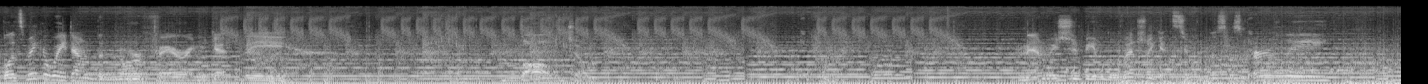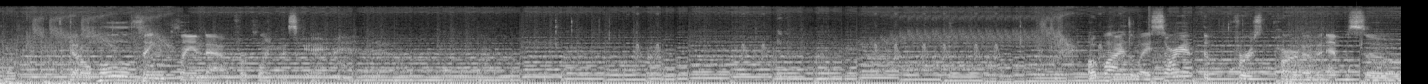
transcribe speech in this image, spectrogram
Well, let's make our way down to the North Fair and get the ball jump. And then we should be able to eventually get super missiles early. Got a whole thing planned out for playing this game. Oh, by the way, sorry at the first part of an episode.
